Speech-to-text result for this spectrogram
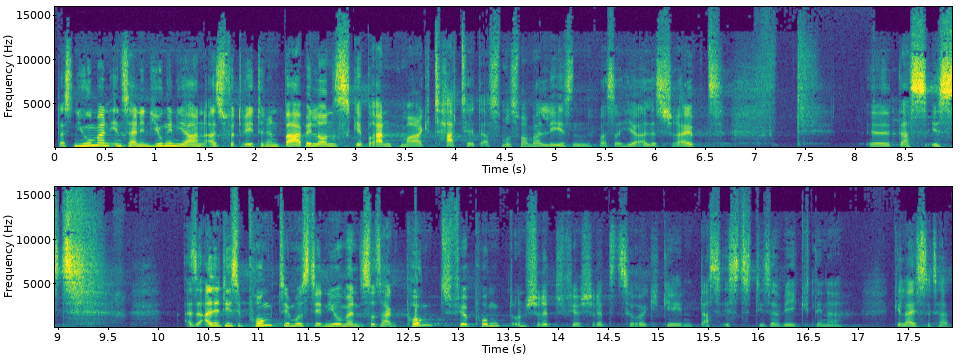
das Newman in seinen jungen Jahren als Vertreterin Babylons gebrandmarkt hatte. Das muss man mal lesen, was er hier alles schreibt. Äh, das ist, also alle diese Punkte musste Newman sozusagen Punkt für Punkt und Schritt für Schritt zurückgehen. Das ist dieser Weg, den er geleistet hat.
